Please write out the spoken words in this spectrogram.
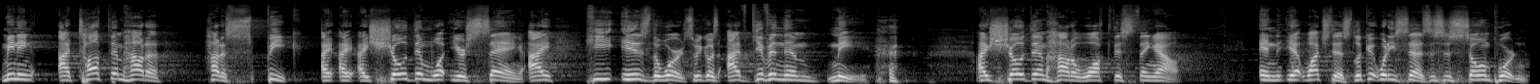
Meaning, I taught them how to how to speak. I, I, I showed them what you're saying. I he is the word. So he goes, I've given them me. I showed them how to walk this thing out. And yet, watch this. Look at what he says. This is so important.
